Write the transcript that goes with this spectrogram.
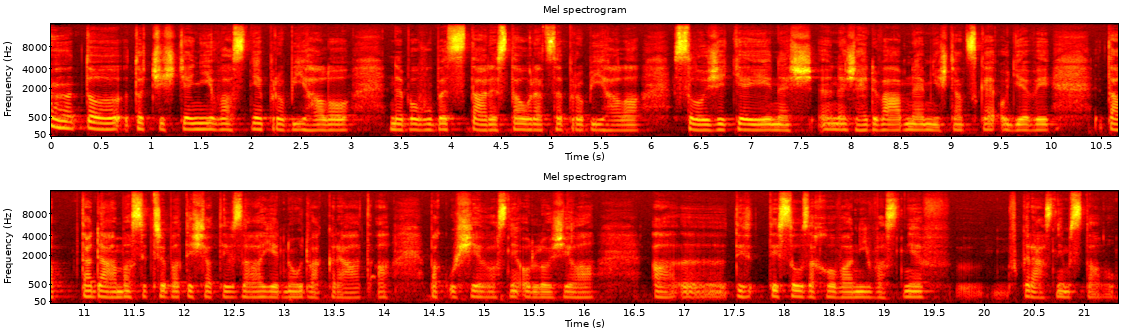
to, to čištění vlastně probíhalo, nebo vůbec ta restaurace probíhala složitěji než, než hedvábné měšťanské oděvy. Ta, ta dáma si třeba ty šaty vzala jednou, dvakrát a pak už je vlastně odložila a e, ty, ty jsou zachovaný vlastně v, v krásném stavu.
